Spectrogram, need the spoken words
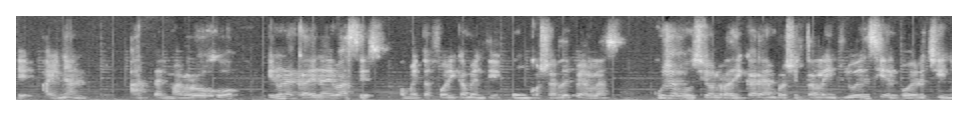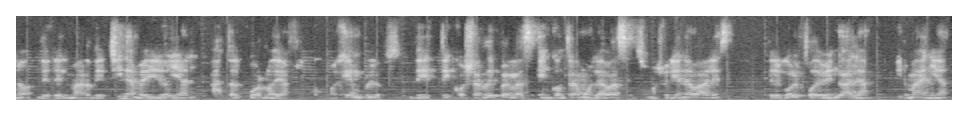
de Hainan hasta el Mar Rojo en una cadena de bases, o metafóricamente un collar de perlas, cuya función radicará en proyectar la influencia del poder chino desde el mar de China Meridional hasta el Cuerno de África. Como ejemplos de este collar de perlas encontramos la base, en su mayoría navales, del Golfo de Bengala, Birmania,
